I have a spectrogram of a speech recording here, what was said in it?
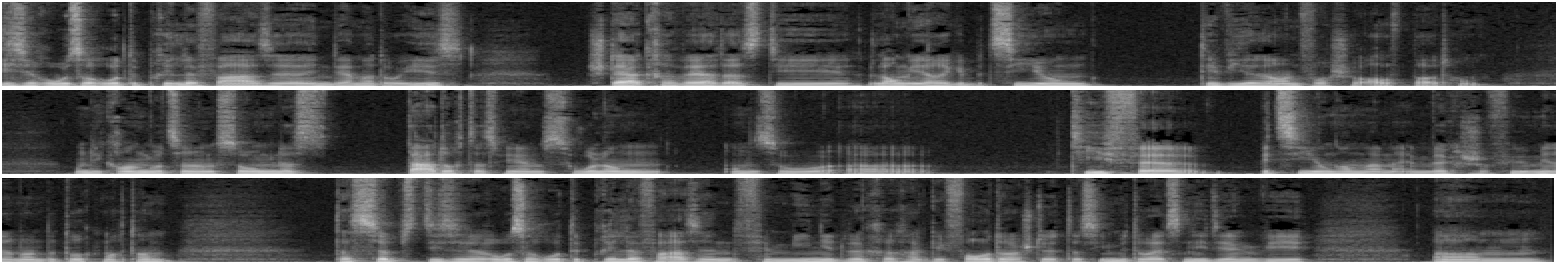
diese rosa-rote Brille-Phase, in der man da ist, stärker wird als die langjährige Beziehung, die wir einfach schon aufgebaut haben. Und ich kann Gott sei Dank sagen, dass dadurch, dass wir so lange und so äh, tiefe Beziehung haben, weil wir eben wirklich schon viel miteinander durchgemacht haben, dass selbst diese rosa-rote Brille-Phase für mich nicht wirklich eine Gefahr darstellt, dass ich mich da jetzt nicht irgendwie ähm,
